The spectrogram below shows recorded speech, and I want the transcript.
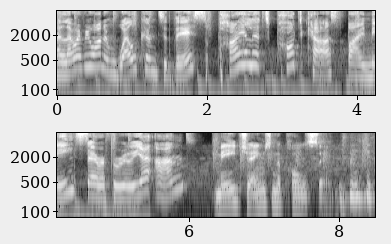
Hello, everyone, and welcome to this pilot podcast by me, Sarah Faruya, and me, James Nepal Singh.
